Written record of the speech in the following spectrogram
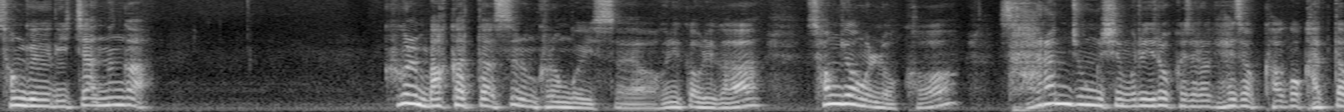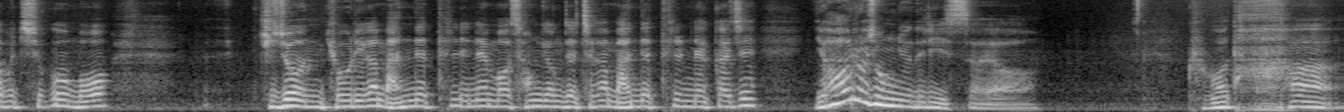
성경에도 있지 않는가? 그걸 막 갖다 쓰는 그런 거 있어요. 그러니까 우리가 성경을 놓고 사람 중심으로 이렇게 저렇게 해석하고 갖다 붙이고 뭐 기존 교리가 맞네 틀리네 뭐 성경 자체가 맞네 틀리네까지 여러 종류들이 있어요. 그거 다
